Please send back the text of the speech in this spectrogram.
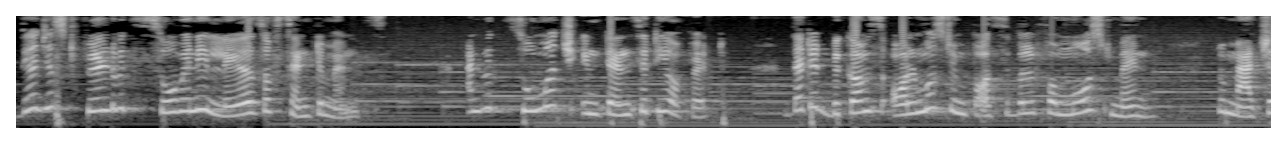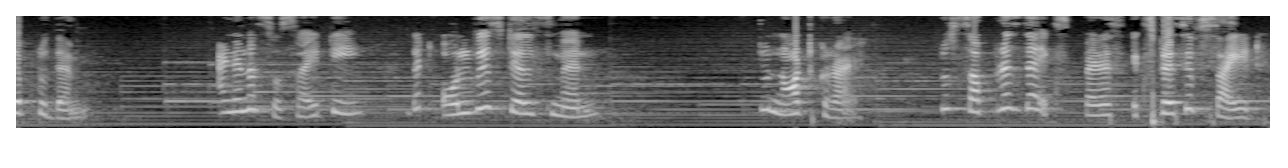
They are just filled with so many layers of sentiments and with so much intensity of it that it becomes almost impossible for most men to match up to them. And in a society that always tells men to not cry, to suppress the express, expressive side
